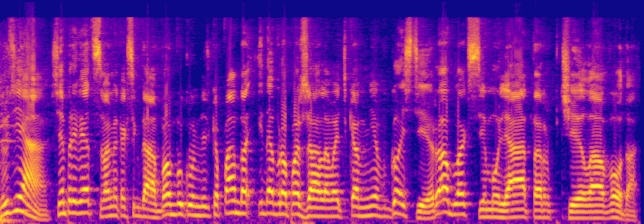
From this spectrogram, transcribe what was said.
Друзья, всем привет, с вами как всегда Бамбуку Дядька Панда и добро пожаловать ко мне в гости Roblox симулятор пчеловода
